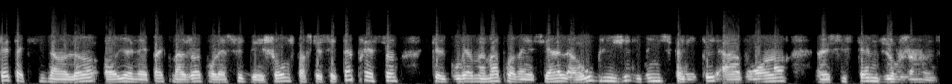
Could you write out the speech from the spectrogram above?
cet accident-là a eu un impact majeur pour la suite des choses parce que c'est après ça que le gouvernement provincial a obligé les municipalités à avoir un système d'urgence,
